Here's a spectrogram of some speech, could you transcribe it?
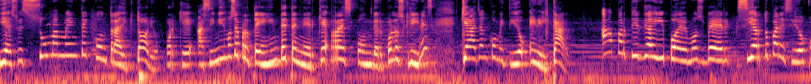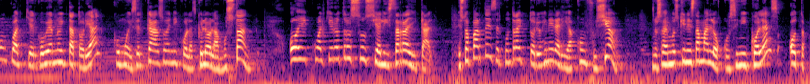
Y eso es sumamente contradictorio porque asimismo se protegen de tener que responder por los crímenes que hayan cometido en el cargo. A partir de ahí podemos ver cierto parecido con cualquier gobierno dictatorial, como es el caso de Nicolás que lo hablamos tanto o de cualquier otro socialista radical. Esto aparte de ser contradictorio generaría confusión. No sabemos quién está más loco, si Nicolás o Trump.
